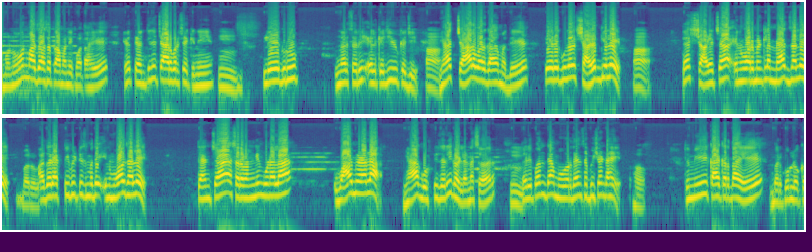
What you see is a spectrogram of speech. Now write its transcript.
म्हणून माझं असं प्रामाणिक मत आहे हे त्यांचे जे चार वर्ष आहे की नाही. Play group nursery L K G U K G हा. ह्या चार वर्गामध्ये ते रेग्युलर शाळेत गेले. त्या शाळेच्या एन्व्हायरमेंटला मॅच झाले. अदर ऍक्टिव्हिटीजमध्ये इन्व्हॉल्व्ह झाले. त्यांच्या सर्वांगीण गुणाला वाव मिळाला. ह्या गोष्टी जरी घडल्या ना सर हम्म. तरी पण त्या मोर दॅन सफिशियंट आहे हो. तुम्ही काय करताय भरपूर लोक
